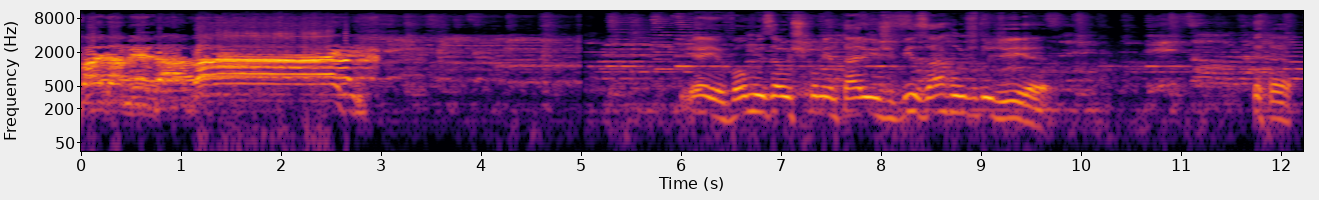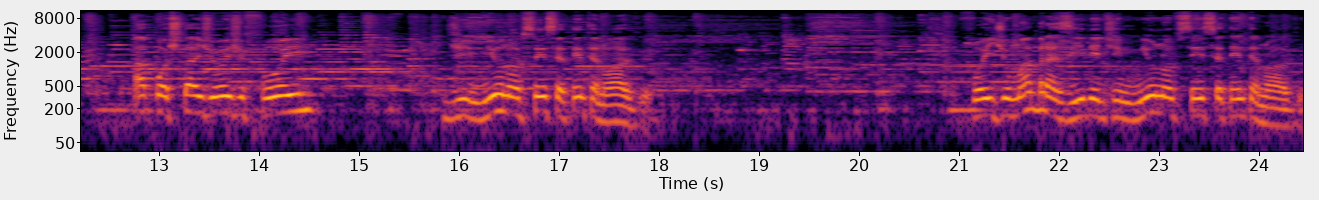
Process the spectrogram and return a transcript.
vai dar merda, vai. E aí, vamos aos comentários bizarros do dia. A postagem hoje foi de 1979. Foi de uma Brasília de 1979.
